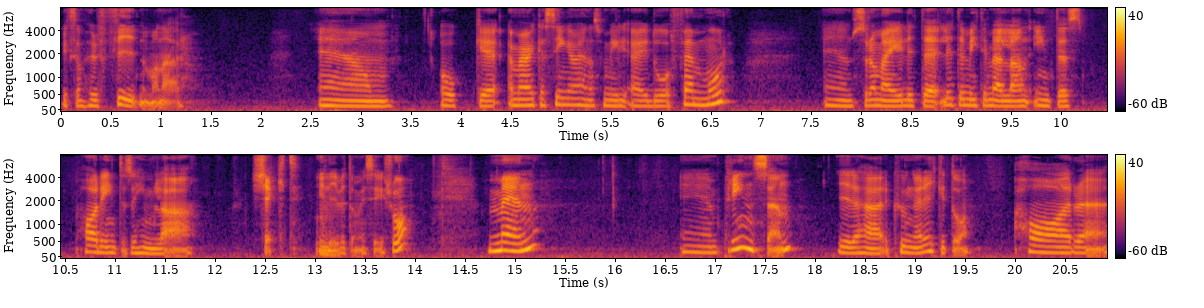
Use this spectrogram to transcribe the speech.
liksom hur fin man är. Ehm, och eh, America Singer och hennes familj är ju då femmor. Ehm, så de är ju lite, lite mitt emellan, inte, har det inte så himla käckt i Mm. livet om vi säger så. Men eh, prinsen i det här kungariket då har, eh,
